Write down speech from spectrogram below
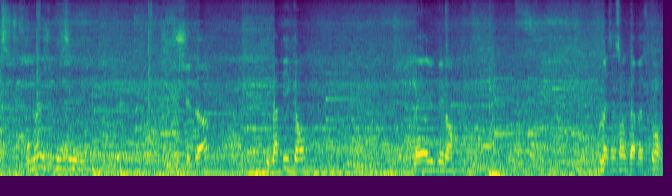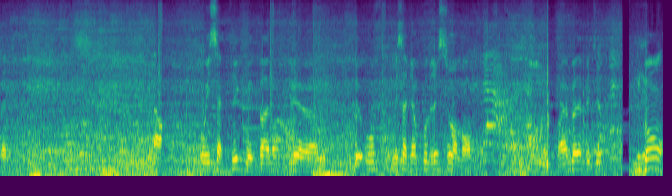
C'est du fromage, je sais. C'est du cheddar. C'est pas piquant, mais il y a du piment. Bah ça sent le tabasco en fait. Alors, oui ça pique mais pas non plus euh, de ouf, mais ça vient progressivement bon. Ouais, bon appétit. Bon,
